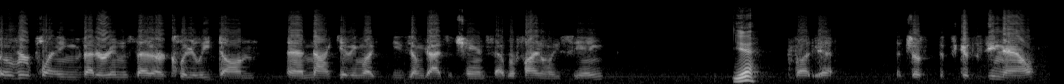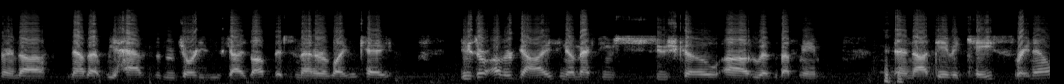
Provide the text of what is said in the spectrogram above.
overplaying veterans that are clearly done, and not giving like these young guys a chance that we're finally seeing. yeah, But yeah, it's just it's good to see now, and uh, now that we have the majority of these guys up, it's a matter of like, okay, these are other guys. You know, Maxime Sushko, uh, who has the best name, and uh, David Kase. Right now,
